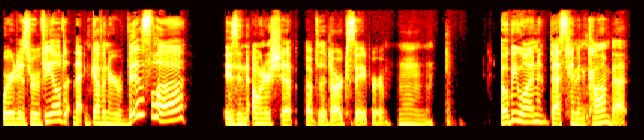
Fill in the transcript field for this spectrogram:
where it is revealed that Governor Vizsla is in ownership of the Darksaber. Hmm. Obi Wan best him in combat.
